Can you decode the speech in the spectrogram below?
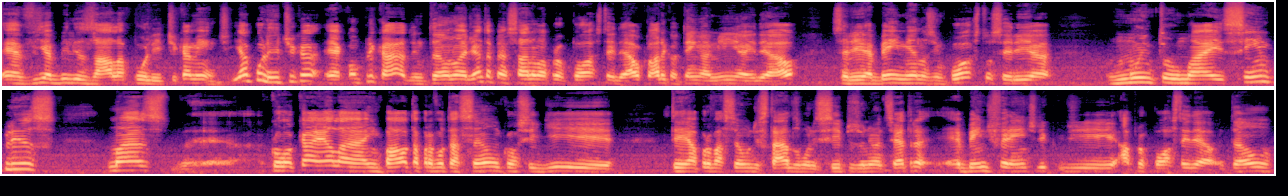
é viabilizá-la politicamente. E a política é complicado, então não adianta pensar numa proposta ideal. Claro que eu tenho a minha ideal, seria bem menos imposto, seria muito mais simples, mas é, colocar ela em pauta para votação, conseguir ter aprovação de estados, municípios, união, etc., é bem diferente de, de a proposta ideal. Então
